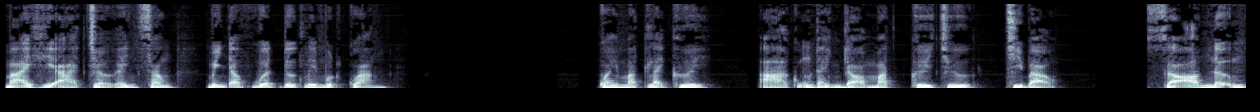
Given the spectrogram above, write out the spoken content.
Mãi khi ả à chở gánh xong, mình đã vượt được lên một quãng. Quay mặt lại cười, ả à cũng đành đỏ mặt cười trừ, chỉ bảo. Rõ nỡm,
